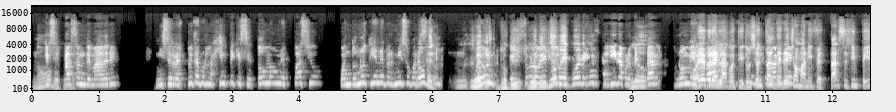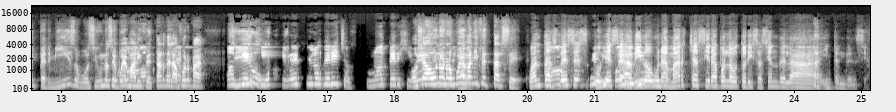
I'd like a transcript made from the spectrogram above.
no, que se pero- pasan de madre, ni se respeta por la gente que se toma un espacio cuando no tiene permiso para No, hacerlo. pero lo Weón, que, lo que- el lo solo que hecho yo me acuerdo. salir a protestar no me Oye, pero en el la constitución está el derecho a manifestarse sin pedir permiso, pues si uno se puede No, manifestar de la forma... No Sí, tergiverse los derechos, no tergiverse O sea, uno no puede manifestarse. ¿Cuántas No, veces hubiese habido una marcha si era por la autorización de la intendencia?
